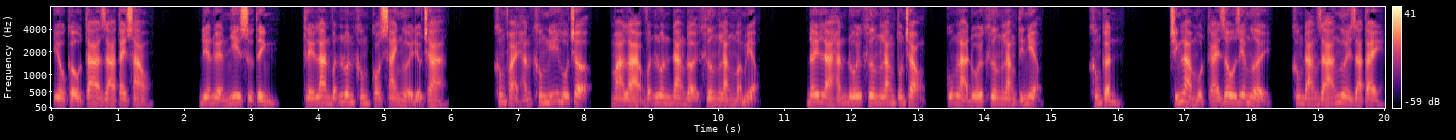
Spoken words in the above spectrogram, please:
yêu cầu ta ra tay sao? Điền Huyền Nhi sự tình, Thế Lan vẫn luôn không có sai người điều tra. Không phải hắn không nghĩ hỗ trợ, mà là vẫn luôn đang đợi Khương Lăng mở miệng. Đây là hắn đối Khương Lăng tôn trọng, cũng là đối Khương Lăng tín nhiệm. Không cần. Chính là một cái dâu riêng người, không đáng giá ngươi ra tay.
